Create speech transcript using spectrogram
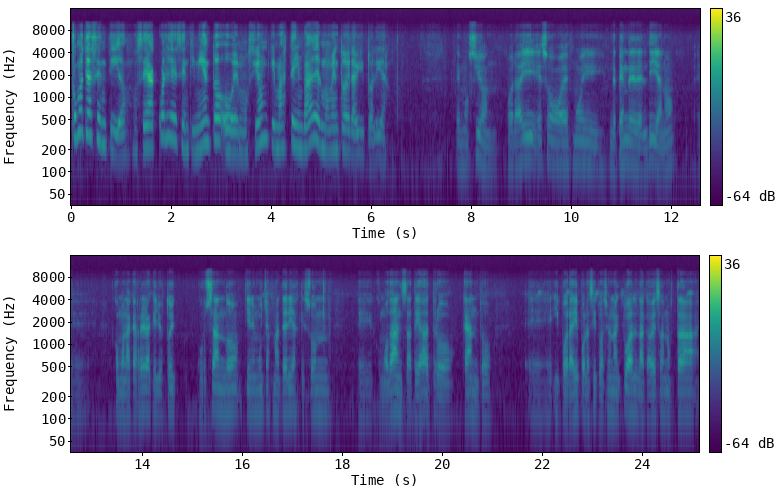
¿Cómo te has sentido? O sea, ¿cuál es el sentimiento o emoción que más te invade el momento de la virtualidad? Emoción, por ahí eso es muy, depende del día, ¿no? Eh, como la carrera que yo estoy cursando tiene muchas materias que son eh, como danza, teatro, canto, eh, y por ahí por la situación actual la cabeza no está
